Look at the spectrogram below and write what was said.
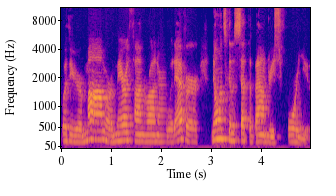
whether you're a mom or a marathon runner or whatever, no one's going to set the boundaries for you.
